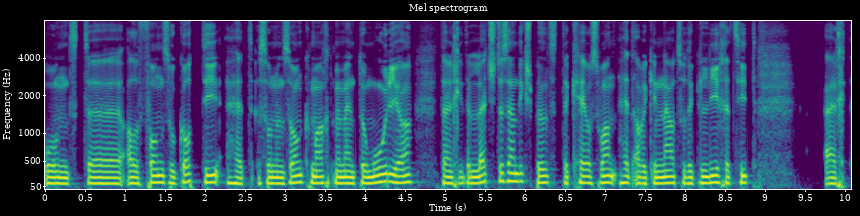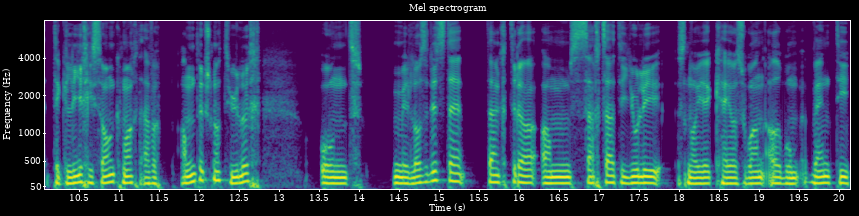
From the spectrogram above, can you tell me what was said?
Und der Alfonso Gotti hat so einen Song gemacht, Memento Moria, den ich in der letzten Sendung gespielt. Der Chaos One hat aber genau zu der gleichen Zeit eigentlich den gleichen Song gemacht, einfach anders natürlich. Und wir hören jetzt den. Denkt dran, am 16. Juli das neue Chaos One Album Venti.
